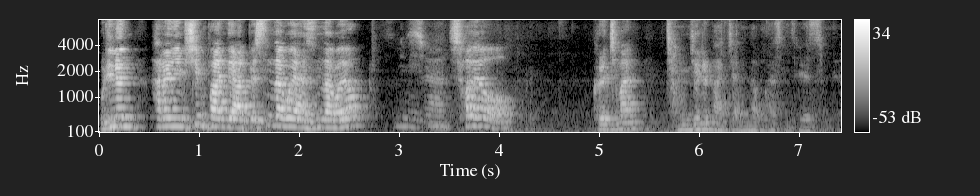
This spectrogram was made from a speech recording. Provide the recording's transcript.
우리는 하나님 심판대 앞에 쓴다고요? 안 쓴다고요? 서요. 그렇지만 정죄를 받지 않는다고 말씀드렸습니다.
